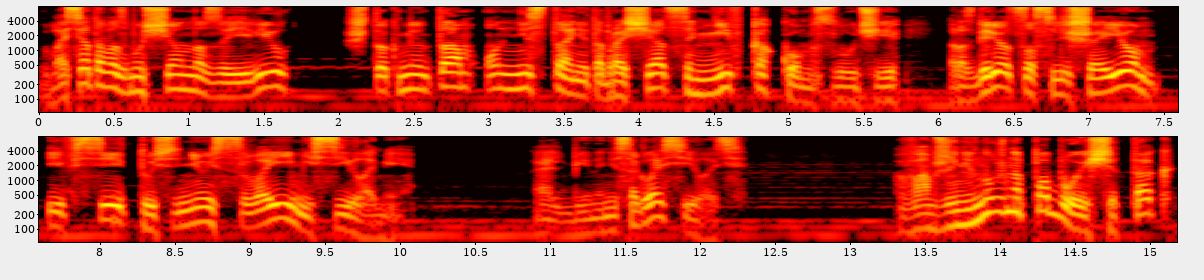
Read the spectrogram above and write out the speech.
Васята возмущенно заявил, что к ментам он не станет обращаться ни в каком случае, разберется с лишаем и всей туснёй своими силами. Альбина не согласилась. «Вам же не нужно побоище, так?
